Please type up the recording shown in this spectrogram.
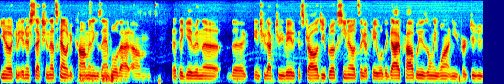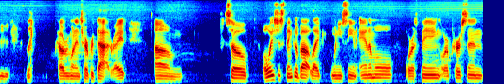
you know like an intersection. That's kind of like a common example that um, that they give in the the introductory Vedic astrology books. You know, it's like okay, well the guy probably is only wanting you for like however you want to interpret that, right? Um, so always just think about like when you see an animal or a thing or a person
